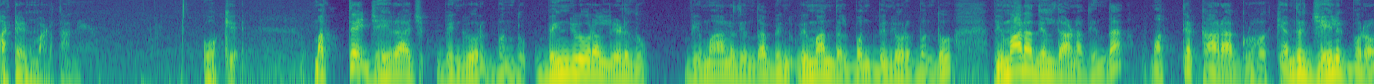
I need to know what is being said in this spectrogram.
ಅಟೆಂಡ್ ಮಾಡ್ತಾನೆ. ಓಕೆ ಮತ್ತೆ ಜಯರಾಜ್ ಬೆಂಗಳೂರಿಗೆ ಬಂದು, ಬೆಂಗಳೂರಲ್ಲಿ ಇಳಿದು, ವಿಮಾನದಿಂದ ಬೆಂಗ್ ವಿಮಾನದಲ್ಲಿ ಬಂದು, ಬೆಂಗಳೂರಿಗೆ ಬಂದು, ವಿಮಾನ ನಿಲ್ದಾಣದಿಂದ ಮತ್ತೆ ಕಾರಾಗೃಹಕ್ಕೆ, ಅಂದರೆ ಜೈಲಿಗೆ ಬರೋ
